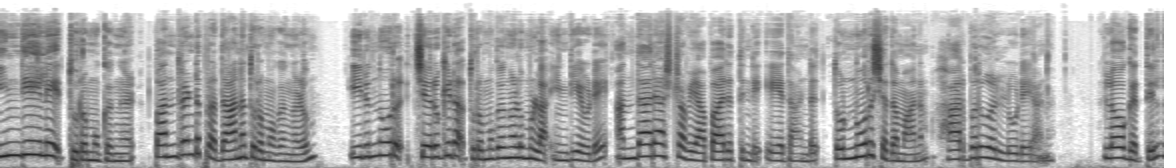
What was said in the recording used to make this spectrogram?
ഇന്ത്യയിലെ തുറമുഖങ്ങൾ പന്ത്രണ്ട് പ്രധാന തുറമുഖങ്ങളും ഇരുന്നൂറ് ചെറുകിട തുറമുഖങ്ങളുമുള്ള ഇന്ത്യയുടെ അന്താരാഷ്ട്ര വ്യാപാരത്തിന്റെ ഏതാണ്ട് തൊണ്ണൂറ് ശതമാനം ഹാർബറുകളിലൂടെയാണ്. ലോകത്തിൽ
